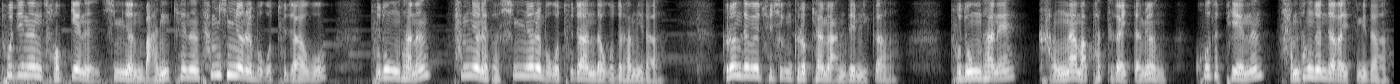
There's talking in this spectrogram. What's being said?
토지는 적게는 10년, 많게는 30년을 보고 투자하고 부동산은 3년에서 10년을 보고 투자한다고들 합니다. 그런데 왜 주식은 그렇게 하면 안 됩니까? 부동산에 강남 아파트가 있다면 코스피에는 삼성전자가 있습니다.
